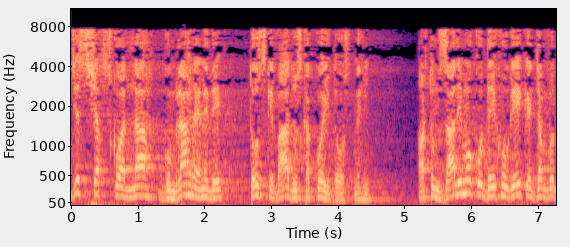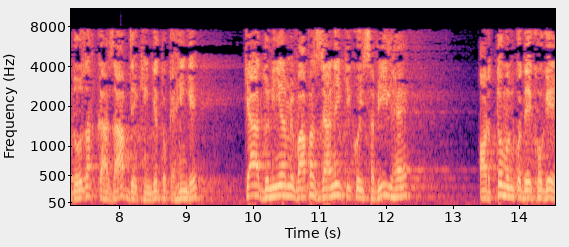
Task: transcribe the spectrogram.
جس شخص کو اللہ گمراہ رہنے دے، تو اس کے بعد اس کا کوئی دوست نہیں۔ اور تم ظالموں کو دیکھو گے کہ جب وہ دوزخ کا عذاب دیکھیں گے تو کہیں گے، کیا دنیا میں واپس جانے کی کوئی سبیل ہے؟ اور تم ان کو دیکھو گے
